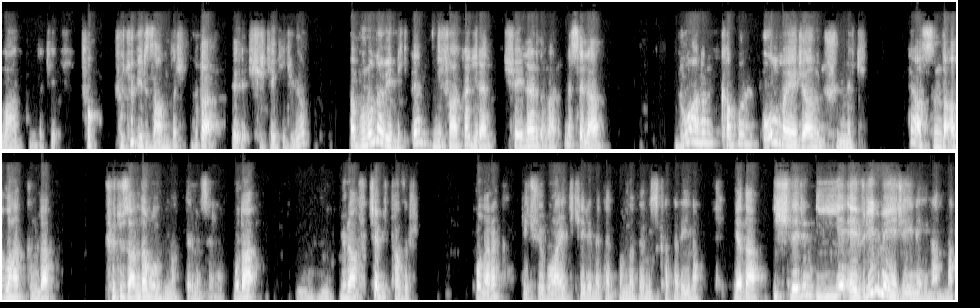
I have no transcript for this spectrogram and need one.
Allah hakkındaki çok kötü bir zamdır. Bu da e, şirke giriyor. Ve bununla birlikte nifaka giren şeyler de var. Mesela duanın kabul olmayacağını düşünmek de aslında Allah hakkında kötü zanda bulunmaktır mesela. Bu da münafıkça bir tavır olarak geçiyor bu ayet-i anladığımız kadarıyla. Ya da işlerin iyiye evrilmeyeceğine inanmak,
